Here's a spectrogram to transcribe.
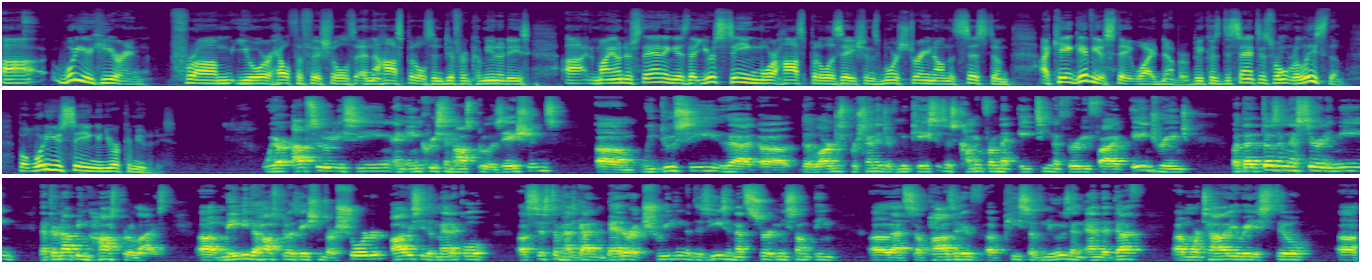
Uh, what are you hearing from your health officials and the hospitals in different communities. Uh, my understanding is that you're seeing more hospitalizations, more strain on the system. I can't give you a statewide number because DeSantis won't release them. But what are you seeing in your communities? We are absolutely seeing an increase in hospitalizations. Um, we do see that uh, the largest percentage of new cases is coming from that 18 to 35 age range, but that doesn't necessarily mean that they're not being hospitalized. Uh, maybe the hospitalizations are shorter. Obviously, the medical uh, system has gotten better at treating the disease, and that's certainly something uh, that's a positive uh, piece of news. And, and the death uh, mortality rate is still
